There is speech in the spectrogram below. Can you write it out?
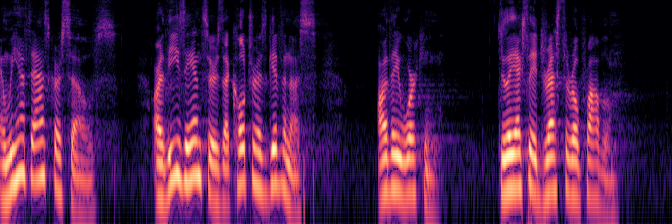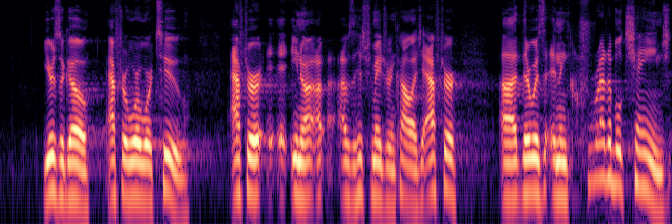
And we have to ask ourselves are these answers that culture has given us are they working? Do they actually address the real problem? Years ago, after World War II, after, you know, I, I was a history major in college, after uh, there was an incredible change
